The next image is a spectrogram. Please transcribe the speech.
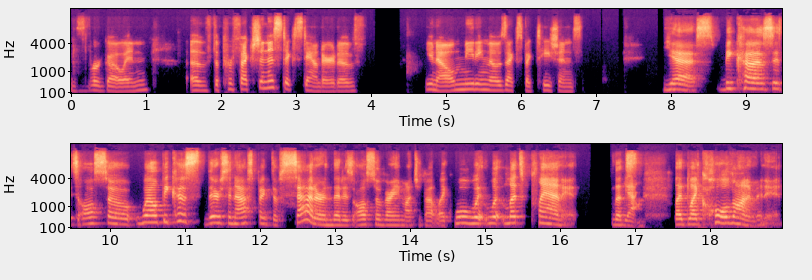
Virgoan of the perfectionistic standard of, you know, meeting those expectations. Yes, because it's also, well, because there's an aspect of Saturn that is also very much about like, well, w- w- let's plan it. Let's yeah. like, like, hold on a minute.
